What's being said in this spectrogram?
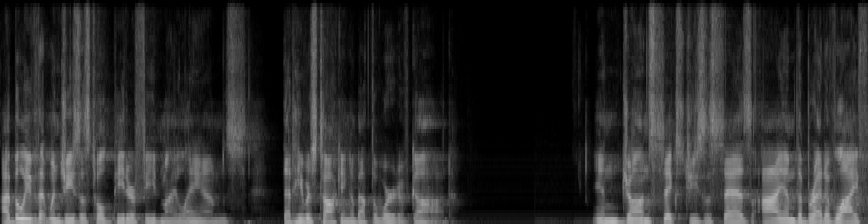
I believe that when Jesus told Peter, Feed my lambs, that he was talking about the Word of God. In John 6, Jesus says, I am the bread of life.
